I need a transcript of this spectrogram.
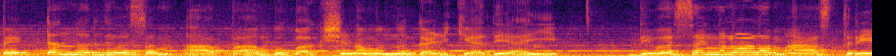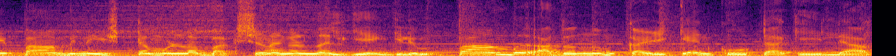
പെട്ടെന്നൊരു ദിവസം ആ പാമ്പ് ഭക്ഷണമൊന്നും കഴിക്കാതെയായി. ദിവസങ്ങളോളം ആ സ്ത്രീ പാമ്പിന് ഇഷ്ടമുള്ള ഭക്ഷണങ്ങൾ നൽകിയെങ്കിലും പാമ്പ് അതൊന്നും കഴിക്കാൻ കൂട്ടാക്കിയില്ല.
